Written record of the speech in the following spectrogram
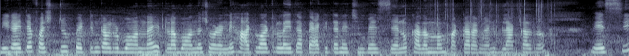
మీకైతే ఫస్ట్ పెట్టిన కలర్ బాగుందా ఇట్లా బాగుందో చూడండి. హాట్ వాటర్లో అయితే ఆ ప్యాకెట్ అనేది చింపేసాను కదంబం పక్క రంగాన్ని బ్లాక్ కలర్ వేసి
